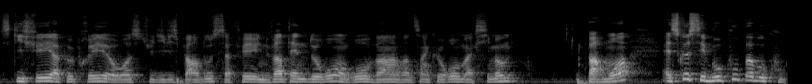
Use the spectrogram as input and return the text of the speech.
ce qui fait à peu près, euh, si tu divises par 12, ça fait une vingtaine d'euros, en gros 20-25 euros maximum par mois. Est-ce que c'est beaucoup? Pas beaucoup.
